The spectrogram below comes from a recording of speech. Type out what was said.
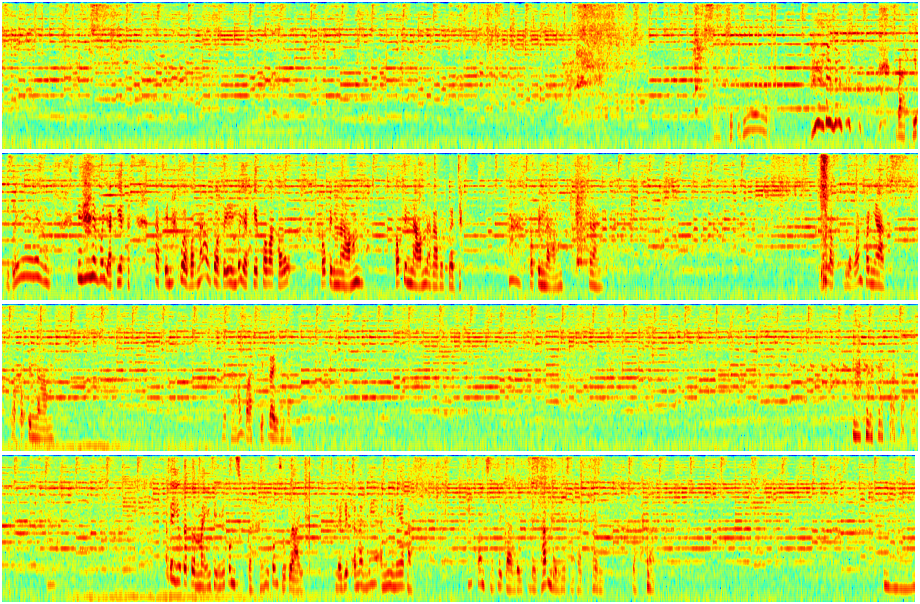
อีกแล้วบาดเจ็บอีกแล้วว่าอยากเฮ็ดถ้าเป็นพวกบักหน้าพวกตัวเองว่าอยากเฮ็ดเพราะว่าเขาเขาเป็นน้ำเขาเป็นน้ำนะคะเพื่อนๆจะเขาเป็นน้ำ ค่ะเราระวังเขายากว่าเขาเป็นน้ำเฮ็ดให้เฮาบาดเจ็บได้นะคะ ได้อยู่กับต้นไม้จริงๆมีความสุขอะมีความสุขหลายได้เฮ็ดอันนั้นแน่อันนี้แน่ค่ะ มีความสุขในการได้ได้ทำได้เฮ็ดนะคะทุกคนจ้ะอือ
